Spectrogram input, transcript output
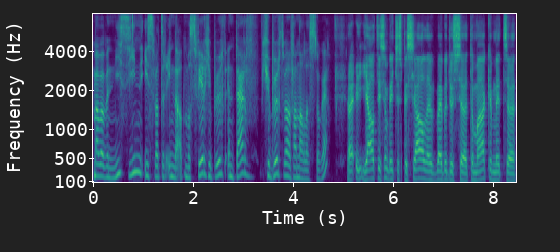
Maar wat we niet zien, is wat er in de atmosfeer gebeurt. En daar gebeurt wel van alles, toch? Hè? Ja, het is een beetje speciaal. hè. We hebben dus te maken met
